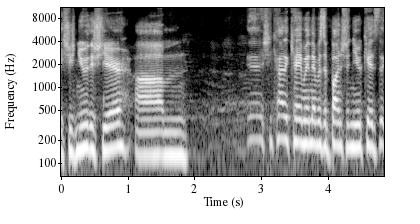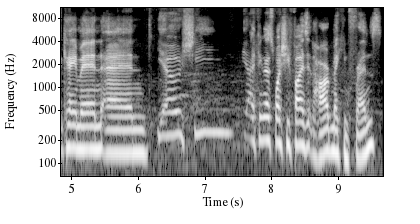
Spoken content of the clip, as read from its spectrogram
she's new this year. Um, yeah, she kind of came in. There was a bunch of new kids that came in, and you know she. I think that's why she finds it hard making friends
